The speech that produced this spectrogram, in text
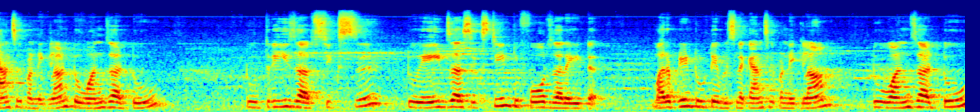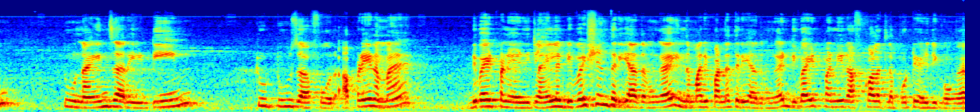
கேன்சல் பண்ணிக்கலாம். Two ones are two two threes are six two eights are sixteen two fours are eight மறுபடியும் டூ டேபிள்ஸில் கேன்சல் பண்ணிக்கலாம். Two ones are two two nines are eighteen two twos are four அப்படியே நம்ம டிவைட் பண்ணி எழுதிக்கலாம். இல்லை டிவைஷன் தெரியாதவங்க இந்த மாதிரி பண்ண தெரியாதவங்க டிவைட் பண்ணி ரஃப் காலத்தில் போட்டு எழுதிக்கோங்க.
